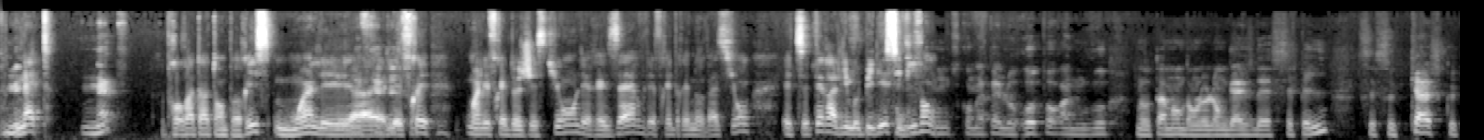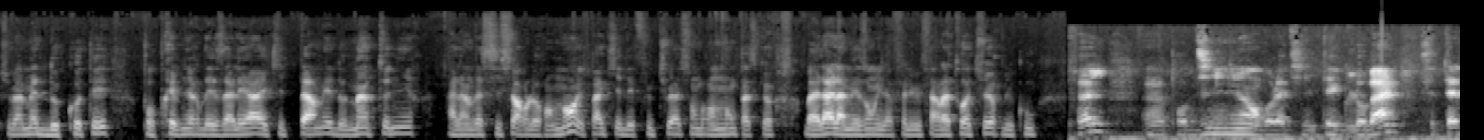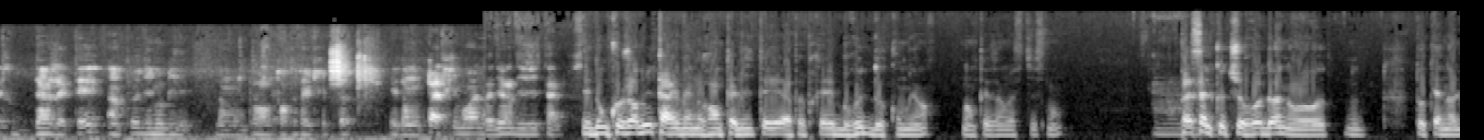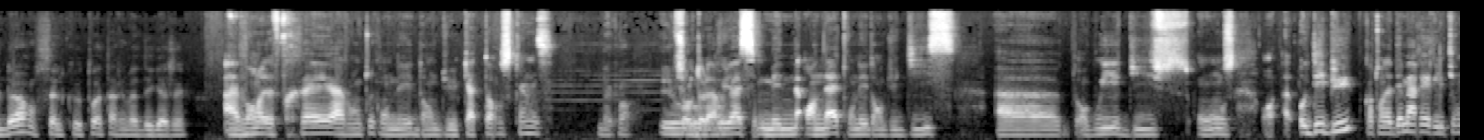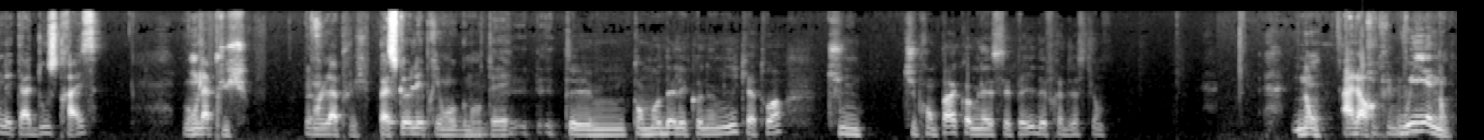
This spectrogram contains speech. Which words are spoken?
Net. Net. Prorata temporis, moins les, euh, les, frais, moins les frais de gestion, les réserves, les frais de rénovation, etc. L'immobilier, c'est vivant. Ce qu'on appelle le report à nouveau, notamment dans le langage des SCPI, c'est ce cash que tu vas mettre de côté pour prévenir des aléas et qui te permet de maintenir à l'investisseur le rendement et pas qu'il y ait des fluctuations de rendement parce que bah là, la maison, il a fallu faire la toiture, du coup, euh, pour diminuer en volatilité globale, c'est peut-être d'injecter un peu d'immobilier dans mon portefeuille crypto et dans mon patrimoine, on va dire, digital. Et donc aujourd'hui, tu arrives à une rentabilité à peu près brute de combien dans tes investissements? Euh, Pas celle que tu redonnes aux token holders, celle que toi, tu arrives à dégager Avant le frais, avant le truc, on est dans du 14-15. D'accord. Sur le dollar US, mais en net, on est dans du 10, euh, oui, 10, 11. Au début, quand on a démarré Realty, on était à 12, 13. On ne l'a plus. On l'a plus. Parce que les prix ont augmenté. ton modèle économique à toi, tu ne prends pas comme les SCPI des frais de gestion? Non. Alors, oui et non.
